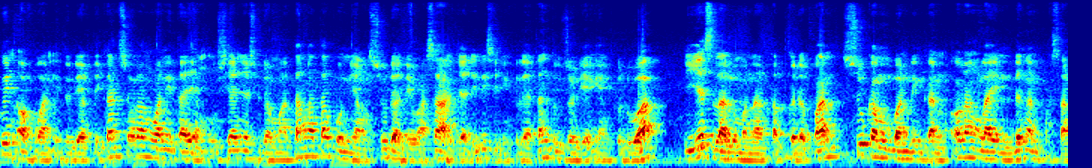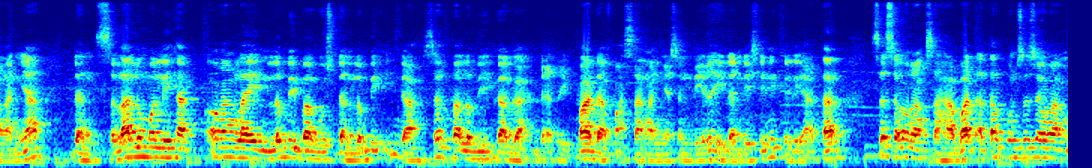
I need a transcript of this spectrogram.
Queen of One itu diartikan seorang wanita yang usianya sudah matang ataupun yang sudah dewasa. Jadi di sini kelihatan untuk zodiak yang kedua, ia selalu menatap ke depan, suka membandingkan orang lain dengan pasangannya, dan selalu melihat orang lain lebih bagus dan lebih indah serta lebih gagah daripada pasangannya sendiri dan di sini kelihatan seseorang sahabat ataupun seseorang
